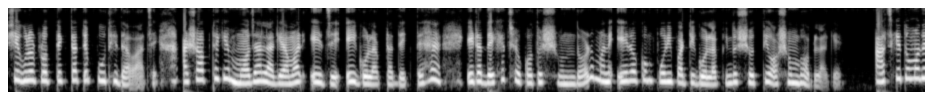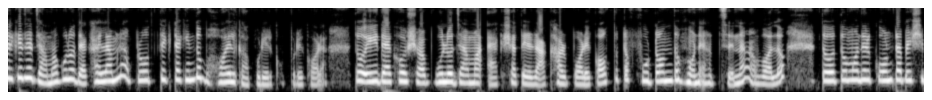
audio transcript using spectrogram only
সেগুলোর প্রত্যেকটাতে পুঁথি দেওয়া আছে। আর সব থেকে মজা লাগে আমার এই যে, এই গোলাপটা দেখতে। হ্যাঁ এটা দেখেছ কত সুন্দর। মানে এরকম পরিপাটি গোলাপ কিন্তু সত্যি অসম্ভব লাগে। আজকে তোমাদেরকে যে জামাগুলো দেখাইলাম না, প্রত্যেকটা কিন্তু ভয়েল কাপড়ের কাপড়ে করা। তো এই দেখো সবগুলো জামা একসাথে রাখার পরে কতটা ফুটন্ত মনে হচ্ছে না, বলো? তো তোমাদের কোনটা বেশি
